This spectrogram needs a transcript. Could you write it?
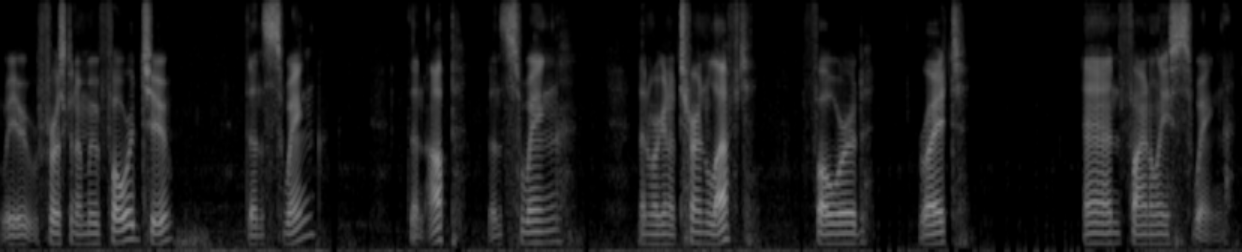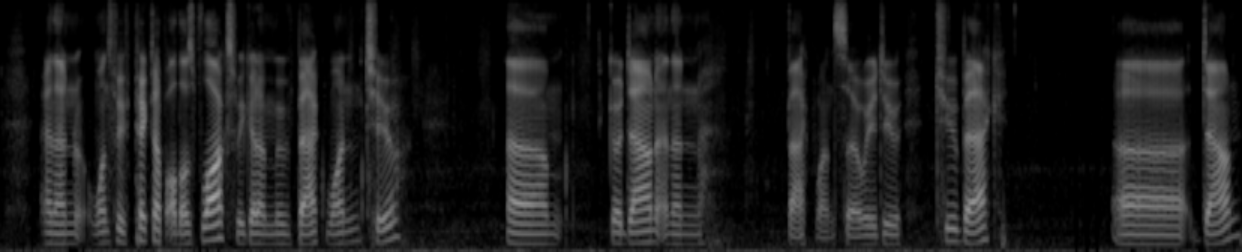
We're first gonna move forward two, then swing, then up, then swing, then we're gonna turn left, forward, right, and finally swing. And then once we've picked up all those blocks, we gotta move back one, two, um, go down and then back one. So we do two back, uh, down,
